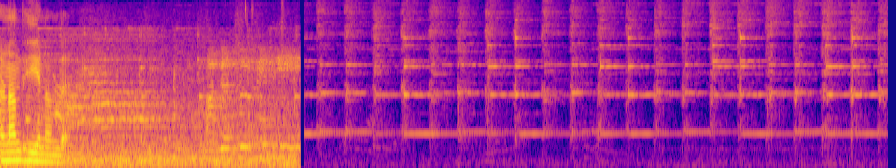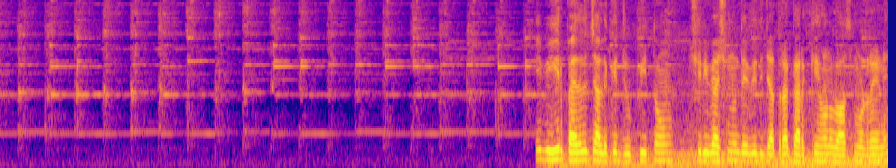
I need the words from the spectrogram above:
ਆਨੰਦ ਹੀ ਆਨੰਦ ਹੈ। ਇਹ ਵੀਰ ਪੈਦਲ ਚੱਲ ਕੇ ਯੂਪੀ ਤੋਂ ਸ਼੍ਰੀ ਵੈਸ਼ਨੋ ਦੇਵੀ ਦੀ ਯਾਤਰਾ ਕਰਕੇ ਹੁਣ ਵਾਪਸ ਮੁੜ ਰਹੇ ਨੇ।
